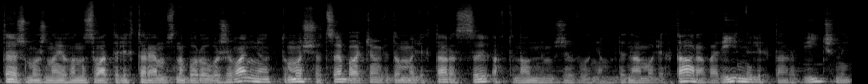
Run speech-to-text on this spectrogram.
теж можна його назвати ліхтарем з набору виживання, тому що це багатьом відомий ліхтар з автономним живленням. Динамо ліхтар, аварійний ліхтар, вічний.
